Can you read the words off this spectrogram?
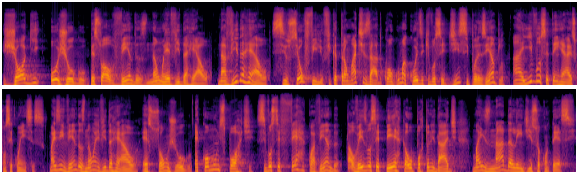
Jogue o jogo. Pessoal, vendas não é vida real. Na vida real, se o seu filho fica traumatizado com alguma coisa que você disse, por exemplo, aí você tem reais consequências. Mas em vendas não é vida real, é só um jogo. É como um esporte. Se você ferra com a venda, talvez você perca a oportunidade, mas nada além disso acontece.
